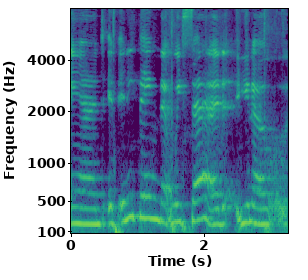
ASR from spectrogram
And if anything that we said, you know,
